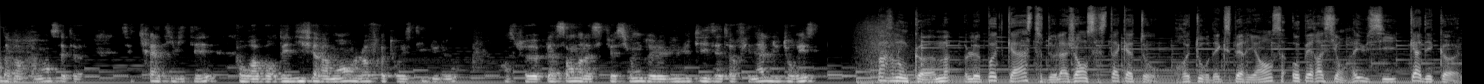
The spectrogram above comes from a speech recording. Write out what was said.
d'avoir vraiment cette, cette créativité pour aborder différemment l'offre touristique du Doubs en se plaçant dans la situation de l'utilisateur final du touriste. Parlons comme, le podcast de l'agence Staccato. Retour d'expérience, opération réussie, cas d'école.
